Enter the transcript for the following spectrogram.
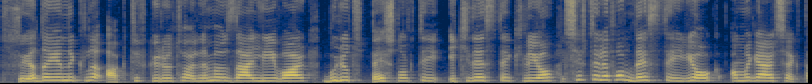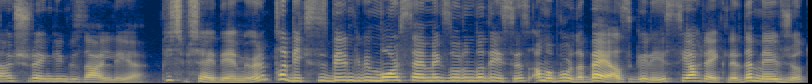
Suya dayanıklı, aktif gürültü önleme özelliği var. Bluetooth 5.2 destekliyor. Çift telefon desteği yok ama gerçekten şu rengin güzelliği. Hiçbir şey diyemiyorum. Tabii ki siz benim gibi mor sevmek zorunda değilsiniz ama burada beyaz, gri, siyah renkleri de mevcut.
